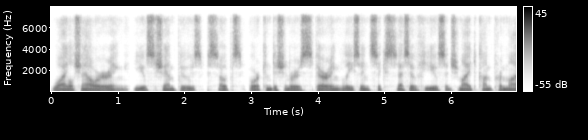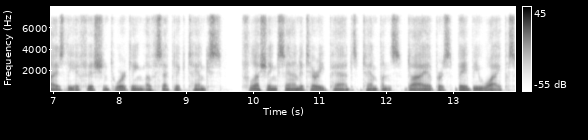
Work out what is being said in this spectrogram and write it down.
While showering, use shampoos, soaps, or conditioners sparingly since excessive usage might compromise the efficient working of septic tanks. Flushing sanitary pads, tampons, diapers, baby wipes,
